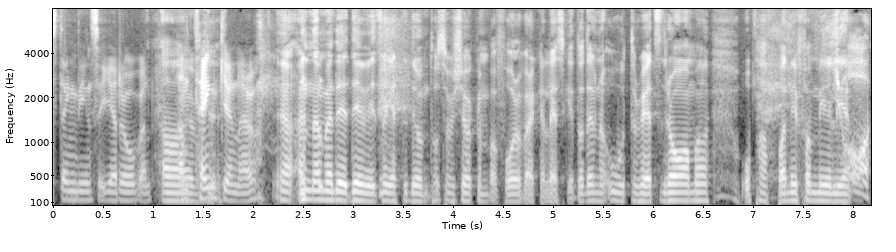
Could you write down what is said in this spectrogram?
stängde in sig i garderoben. Ja, Han tänker den här. Ja, nej men det, det är så jättedumt, och så försöker man bara få det att verka läskigt. Och det är något otrohetsdrama, och pappan i familjen... Ja,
